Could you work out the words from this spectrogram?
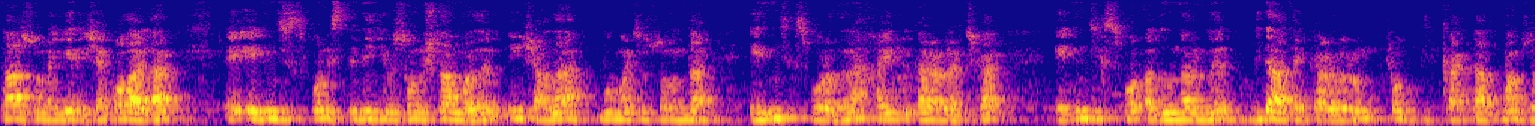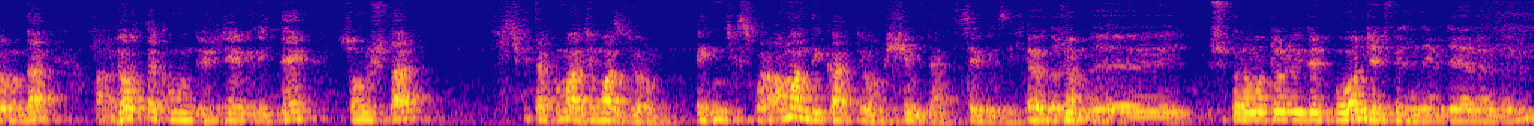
Daha sonra gelişen olaylar e, Edincik Spor istediği gibi sonuçlanmadı. İnşallah bu maçın sonunda Edincik Spor adına hayırlı kararlar çıkar. Edincik Spor adımlarını bir daha tekrarlıyorum. Çok dikkatli atmak zorunda. Dört takımın düşeceği birlikte sonuçlar hiçbir takıma acımaz diyorum. Edincik Spor'a aman dikkat diyorum şimdiden sevgili Zeki. Evet hocam, e, Süper Amatör Lig'de puan cetvelinde bir değerlendirelim.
